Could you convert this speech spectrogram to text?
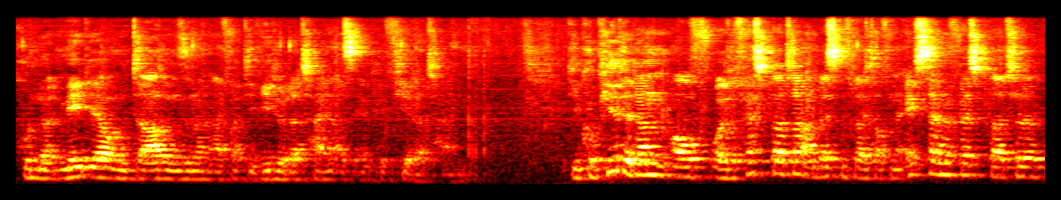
100 Media und darin sind dann einfach die Videodateien als MP4-Dateien. Die kopiert ihr dann auf eure Festplatte, am besten vielleicht auf eine externe Festplatte,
